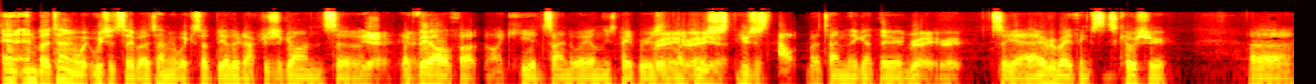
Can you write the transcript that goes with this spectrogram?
And and by the time he, we should say by the time he wakes up, the other doctors are gone. So Yeah, like yeah. they all thought like he had signed away on these papers, and Right, like he was yeah. just he was just out by the time they got there. And Right, right. So yeah, everybody thinks it's kosher, uh,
